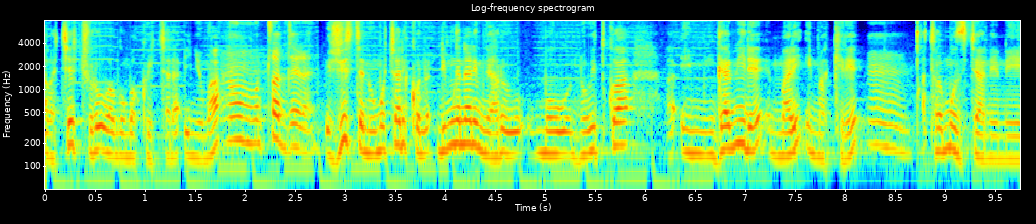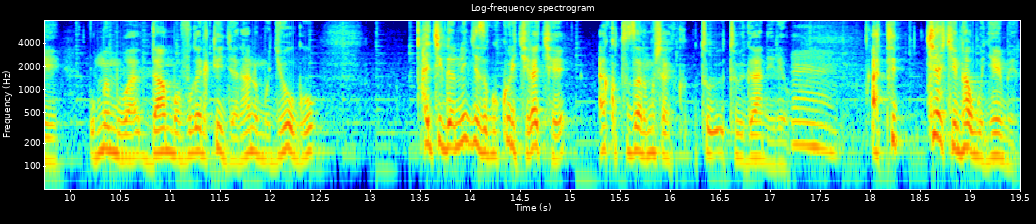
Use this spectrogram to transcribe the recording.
abakecuru bagomba kwicara inyuma. Ni umuco Gerard juste ni umuco ariko rimwe na rimwe hari umuntu witwa uh, ingabire marie immaculee turamuzi cyane ni umwe mu badamu bavuga ari kwijyana hano mu gihugu ikiganiro nigeze gukurikira cye ariko tuzanamushaka tu- tubiganireho. Ati kiriya kintu ntabwo nyemera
